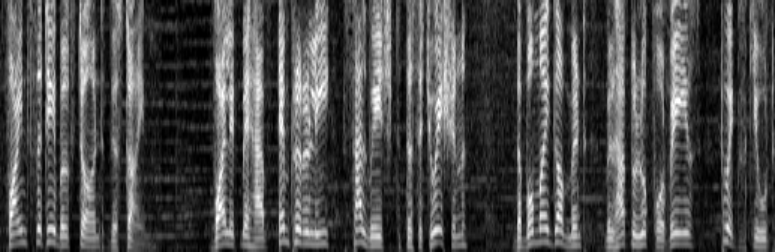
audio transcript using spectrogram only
finds the tables turned this time. While it may have temporarily salvaged the situation, the Bommai government will have to look for ways to execute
